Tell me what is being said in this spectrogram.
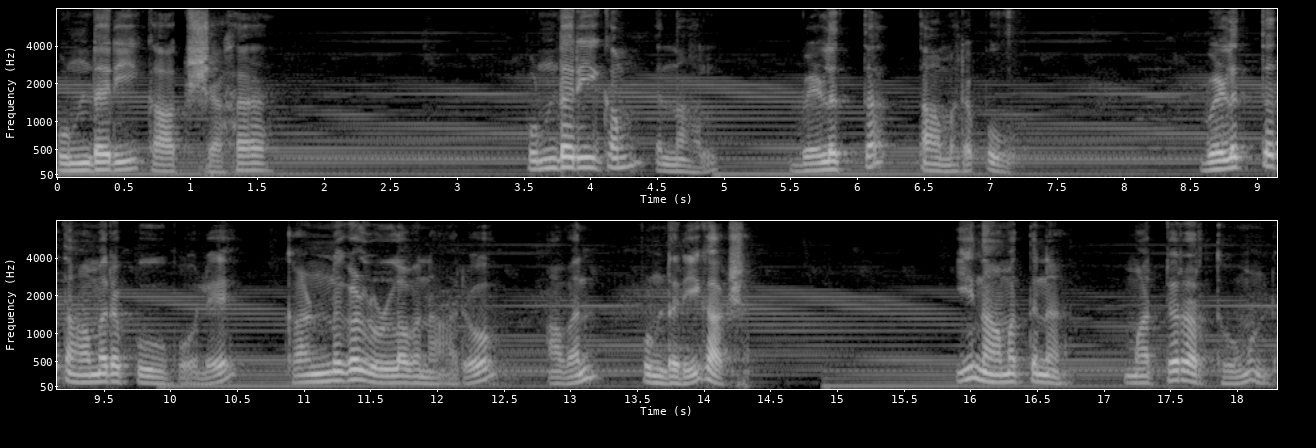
പുണ്ടരീകാക്ഷ. പുണ്ടരീകം എന്നാൽ വെളുത്ത താമരപ്പൂ. വെളുത്ത താമരപ്പൂ പോലെ കണ്ണുകളുള്ളവനാരോ അവൻ പുണ്ടരീകാക്ഷൻ. ഈ നാമത്തിന് മറ്റൊരർത്ഥവുമുണ്ട്.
